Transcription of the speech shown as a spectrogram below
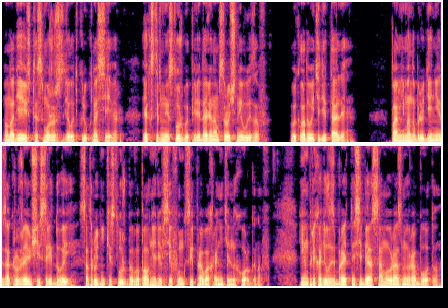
но надеюсь, ты сможешь сделать крюк на север. Экстренные службы передали нам срочный вызов. Выкладывайте детали». Помимо наблюдения за окружающей средой, сотрудники службы выполняли все функции правоохранительных органов. Им приходилось брать на себя самую разную работу,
